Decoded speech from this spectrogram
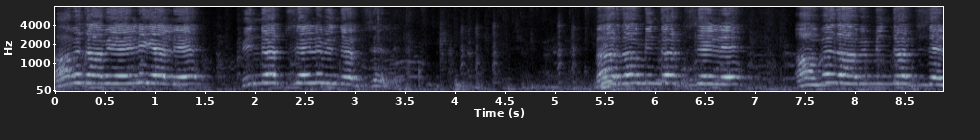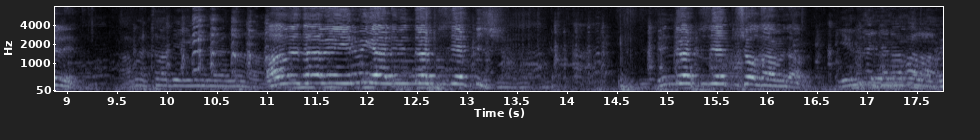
Ahmet abiye 50 geldi. 1450 1450. Merdan 1450. Ahmet abim 1450. Ama tabii yine de benden al. Ahmet abiye 20 geldi 1470. 1470 oldu Ahmet abi. 20 de Cenab-ı abi.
